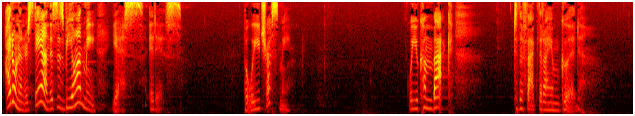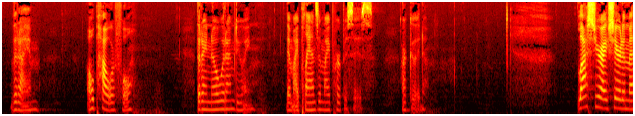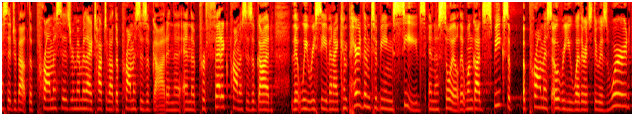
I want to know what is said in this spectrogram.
I don't understand. This is beyond me. Yes, it is. But will you trust me? Will you come back to the fact that I am good, that I am all powerful, that I know what I'm doing, that my plans and my purposes are good? Last year, I shared a message about the promises. Remember that I talked about the promises of God and the, and the prophetic promises of God that we receive. And I compared them to being seeds in a soil. That when God speaks a, a promise over you, whether it's through His Word,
